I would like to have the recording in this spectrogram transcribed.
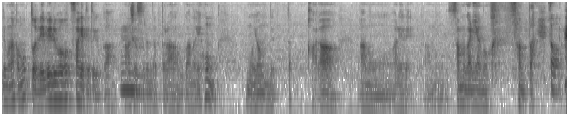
でもなんかもっとレベルを下げてというかうん。話をするんだったら、僕あの絵本も読んでたからあのあれあれあのサムガリアのサンタ。そう。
